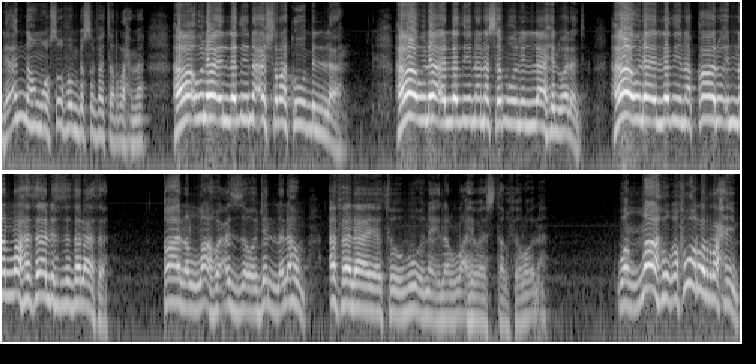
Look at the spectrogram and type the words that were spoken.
لأنه موصوف بصفة الرحمة هؤلاء الذين أشركوا بالله هؤلاء الذين نسبوا لله الولد هؤلاء الذين قالوا إن الله ثالث ثلاثة قال الله عز وجل لهم أفلا يتوبون إلى الله ويستغفرونه؟ والله غفور رحيم.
